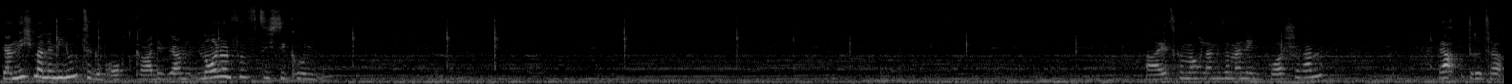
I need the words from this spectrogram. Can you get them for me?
Wir haben nicht mal eine Minute gebraucht gerade. Wir haben 59 Sekunden. Ah, jetzt kommen wir auch langsam an den Porsche ran. Ja, dritter.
